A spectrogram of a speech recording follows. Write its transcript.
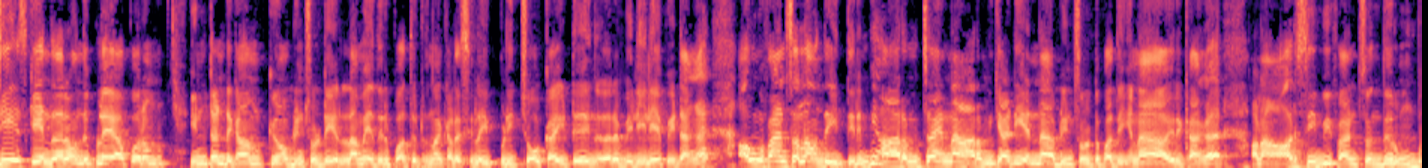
சிஎஸ்கே இந்த தடவை வந்து பிளே ஆஃப் வரும் இன்டென்ட் காமிக்கும் அப்படின்னு சொல்லிட்டு எல்லாமே எதிர்பார்த்துட்டு இருந்தா கடைசியில் இப்படி சோக் ஆகிட்டு இந்த தடவை வெளியிலே போயிட்டாங்க. அவங்க ஃபேன்ஸ் எல்லாம் வந்து திரும்பி ஆரம்பிச்சா என்ன? ஆரம்பிக்காட்டி என்ன? அப்படின்னு சொல்லிட்டு பார்த்தீங்கன்னா இருக்காங்க. ஆனால் ஆர்சிபி ஃபேன்ஸ் வந்து ரொம்ப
